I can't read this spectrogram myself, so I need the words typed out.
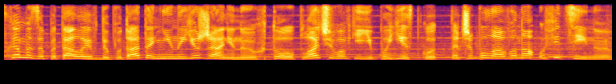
Схеми запитали і в депутата Ніни Южаніної, хто оплачував її поїздку та чи була вона офіційною.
